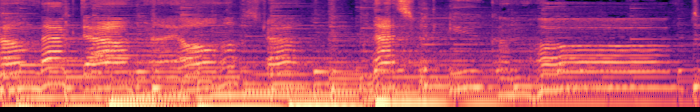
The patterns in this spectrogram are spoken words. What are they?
come back down I almost drown. And that's what you come home to.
